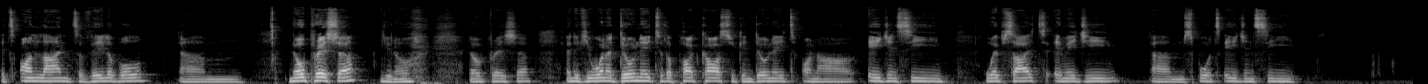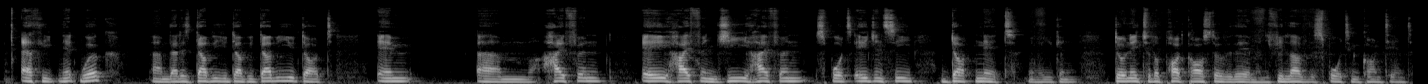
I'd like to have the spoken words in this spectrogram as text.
it's online it's available um, no pressure you know, no pressure. And if you want to donate to the podcast, you can donate on our agency website, MAG um, Sports Agency Athlete Network. Um, that is www.m um, hyphen a hyphen g hyphen sports agency dot net. You know, you can donate to the podcast over there, man. If you love the sporting content.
